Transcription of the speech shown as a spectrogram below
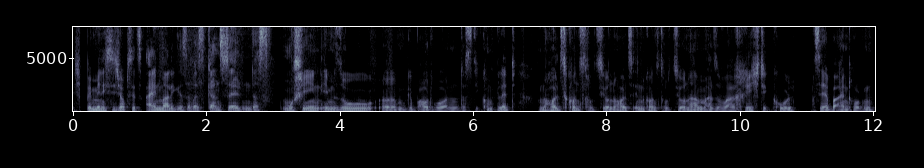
ich bin mir nicht sicher, ob es jetzt einmalig ist, aber es ist ganz selten, dass Moscheen eben so ähm, gebaut wurden, dass die komplett eine Holzkonstruktion, eine Holzinnenkonstruktion haben. Also war richtig cool. Sehr beeindruckend.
